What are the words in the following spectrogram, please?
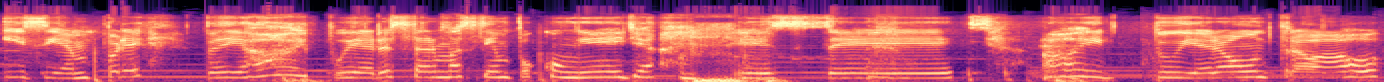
y siempre pedía, ay, pudiera estar más tiempo con ella, este, ay, tuviera un trabajo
